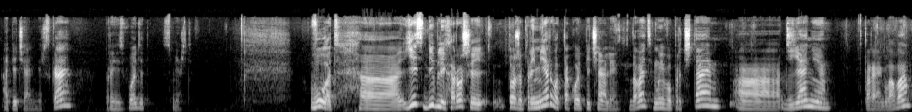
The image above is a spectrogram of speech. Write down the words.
А печаль мирская производит смерть. Вот. А, есть в Библии хороший тоже пример вот такой печали. Давайте мы его прочитаем. А, Деяние, вторая глава,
